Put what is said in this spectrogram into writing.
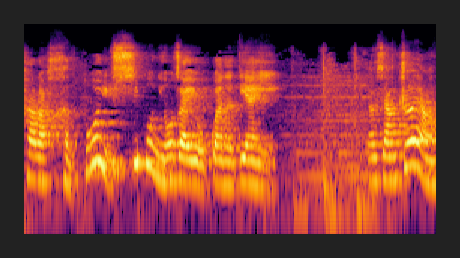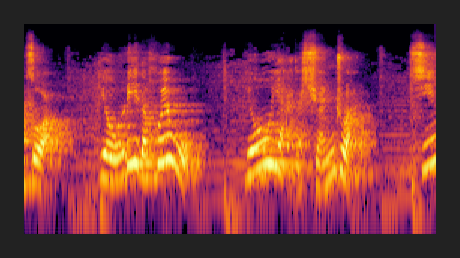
看了很多与西部牛仔有关的电影，要像这样做：有力的挥舞，优雅的旋转。精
